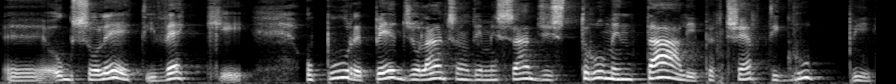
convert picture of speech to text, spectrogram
eh, obsoleti, vecchi, oppure peggio lanciano dei messaggi strumentali per certi gruppi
